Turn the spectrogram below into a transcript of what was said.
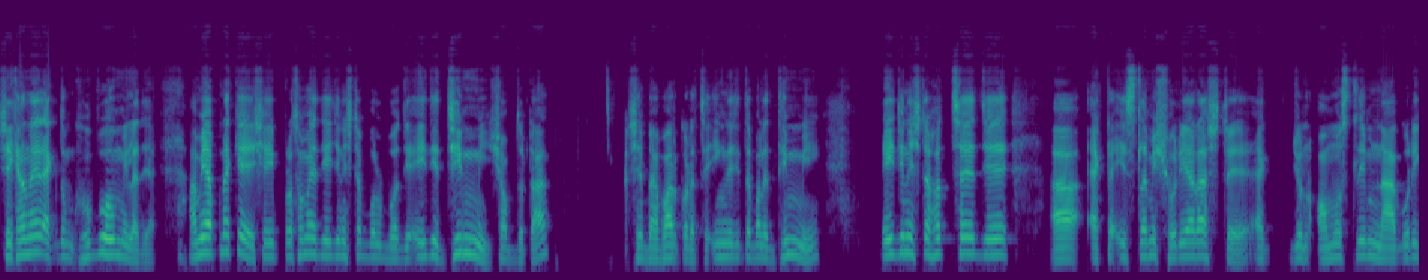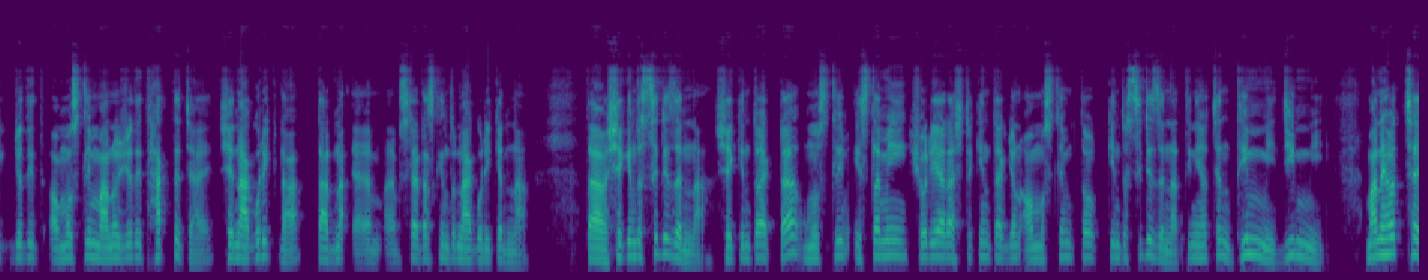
সেখানে একদম হুবহু মিলে যায়। আমি আপনাকে সেই ১ম এ যে জিনিসটা বলব যে, এই যে জিম্মি শব্দটা সে ব্যবহার করেছে। ইংরেজিতে বলে ধিম্মি। এই জিনিসটা হচ্ছে যে একটা ইসলামী শরিয়া রাষ্ট্রে একজন অমুসলিম নাগরিক যদি অমুসলিম মানুষ যদি থাকতে চায়, সে নাগরিক না। তার না স্ট্যাটাস কিন্তু নাগরিকের না। তা সে কিন্তু সিটিজেন না। সে কিন্তু একটা মুসলিম ইসলামী শরিয়া রাষ্ট্রে কিন্তু একজন অমুসলিম তো কিন্তু সিটিজেন না। তিনি হচ্ছেন ধিম্মি, জিম্মি। মানে হচ্ছে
